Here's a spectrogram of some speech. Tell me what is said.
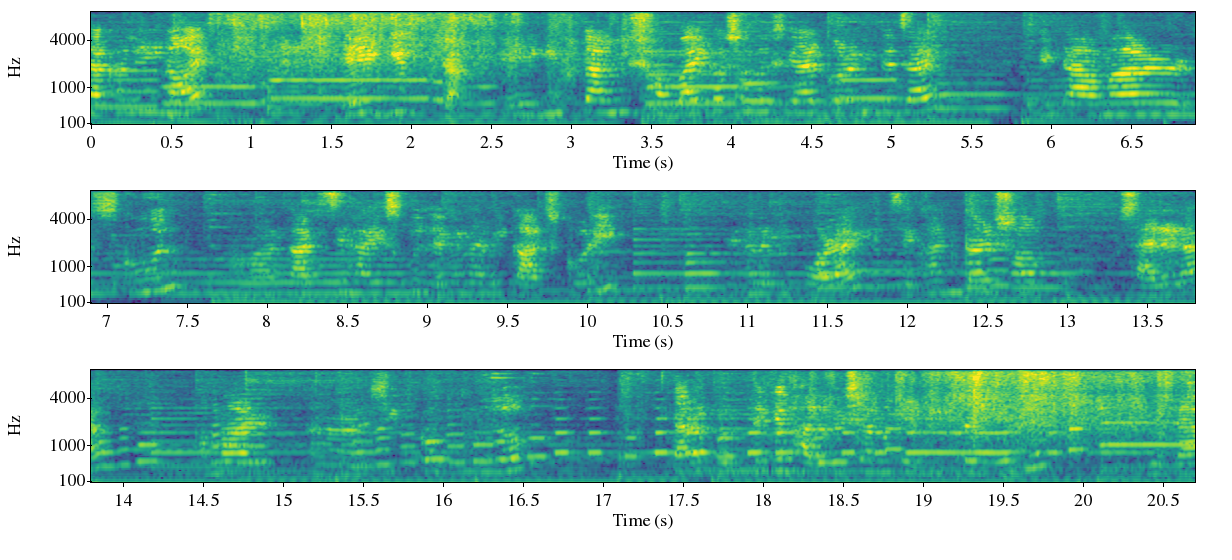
দেখালেই নয়। এই গিফটটা এই গিফটটা আমি সবাইকার সঙ্গে শেয়ার করে নিতে চাই। এটা আমার স্কুল আমার কাটসি হাই স্কুল যেখানে আমি কাজ করি, যেখানে আমি পড়াই। সেখানকার সব স্যারেরা আমার শিক্ষক তুল্য। তারা প্রত্যেকে ভালোবেসে আমাকে গিফটটা দিয়েছে, যেটা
